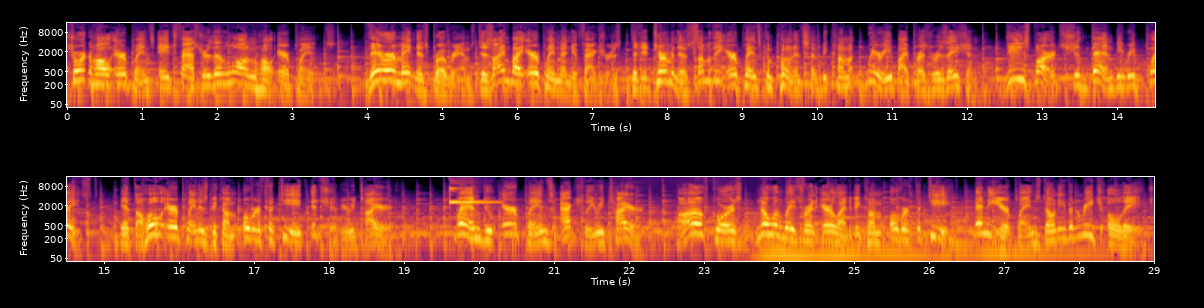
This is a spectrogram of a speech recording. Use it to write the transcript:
short haul airplanes age faster than long haul airplanes. There are maintenance programs designed by airplane manufacturers that determine if some of the airplane's components have become weary by pressurization. These parts should then be replaced. If the whole airplane has become over fatigued, it should be retired. When do airplanes actually retire? Of course, no one waits for an airline to become over fatigued. Many airplanes don't even reach old age.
